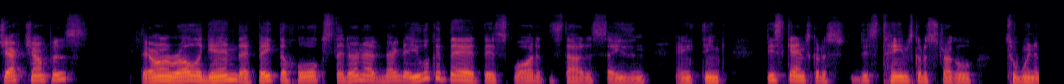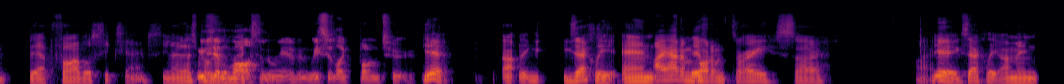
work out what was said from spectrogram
Jack Jumpers, they're on a roll again. They beat the Hawks. They don't have Magnay. You look at their their squad at the start of the season, and you think this game's got to this team's got to struggle to win about five or six games. You know, that's We probably said the last, maximum. didn't we, Evan? We said like bottom two. Yeah, uh, exactly. And I had him They've- bottom three, so like, yeah, exactly. I mean,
